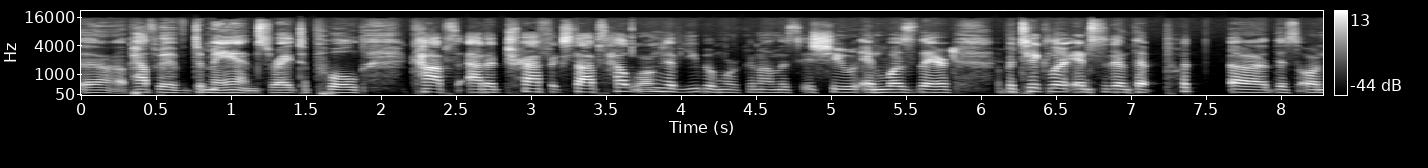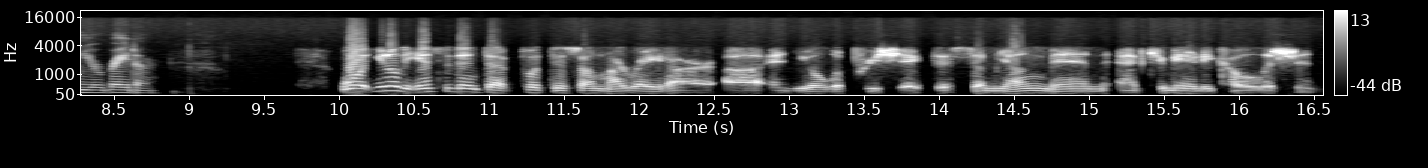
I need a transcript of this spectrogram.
uh, a pathway of demands, right, to pull cops out of traffic stops. How long have you been working on this issue, and was there a particular incident that put uh, this on your radar? Well, you know, the incident that put this on my radar, uh, and you'll appreciate this. Some young men at Community Coalition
